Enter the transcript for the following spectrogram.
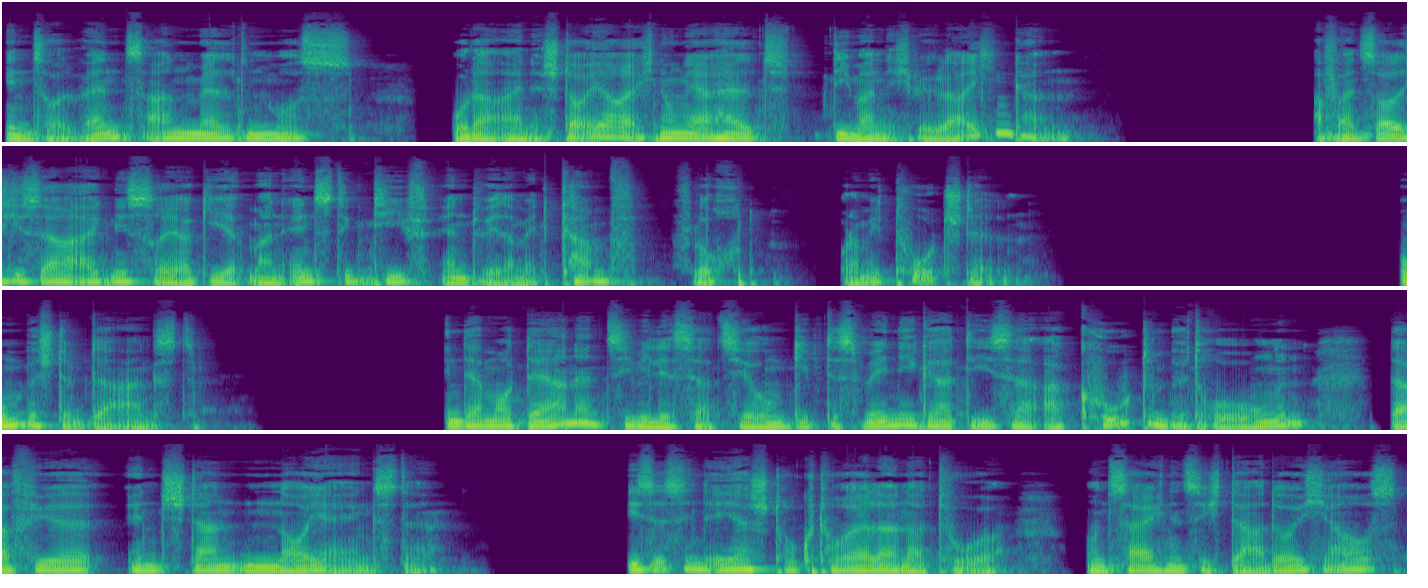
Insolvenz anmelden muss oder eine Steuerrechnung erhält, die man nicht begleichen kann. Auf ein solches Ereignis reagiert man instinktiv entweder mit Kampf, Flucht oder mit Todstellen. Unbestimmte Angst. In der modernen Zivilisation gibt es weniger dieser akuten Bedrohungen, dafür entstanden neue Ängste. Diese sind eher struktureller Natur und zeichnen sich dadurch aus,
